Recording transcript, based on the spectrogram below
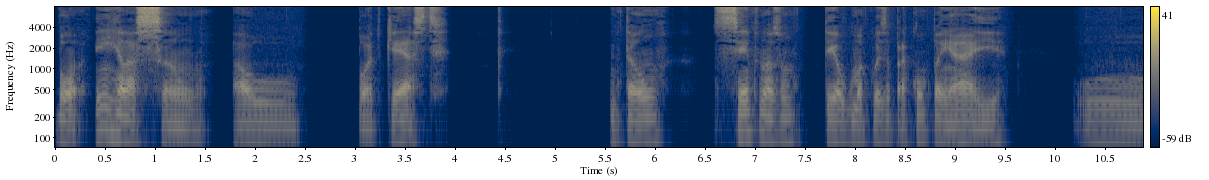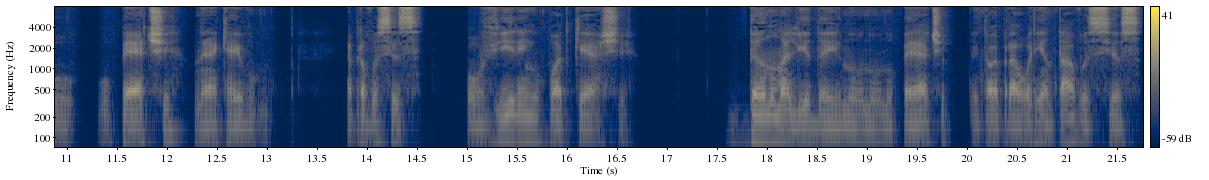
Bom, em relação ao podcast, então sempre nós vamos ter alguma coisa para acompanhar aí o, o PET, né? Que aí é para vocês ouvirem o podcast dando uma lida aí no, no, no PET. Então é para orientar vocês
